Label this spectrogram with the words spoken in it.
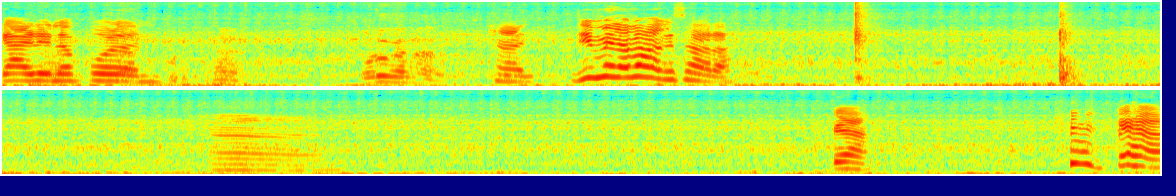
गाडीला पोळण. हा जिमेला भाग सारा. हा. प्या. प्या.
